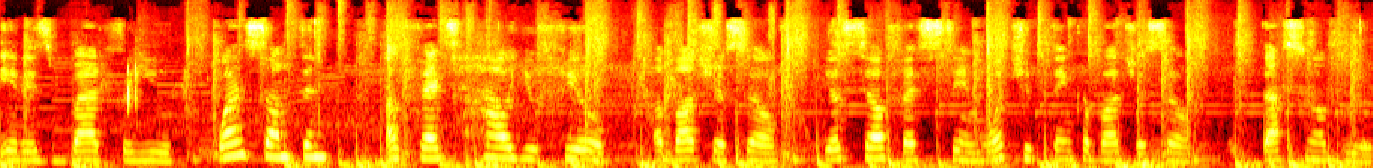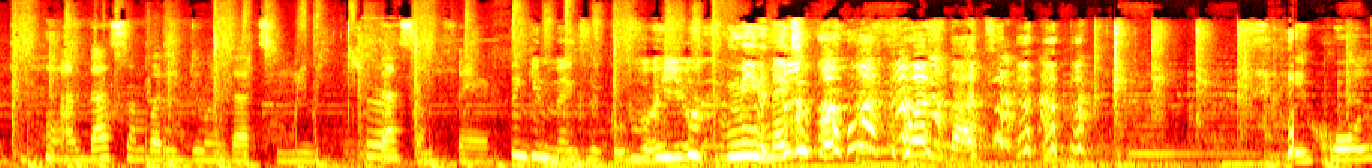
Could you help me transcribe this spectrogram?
it is bad for you. When something affects how you feel about yourself, your self esteem, what you think about yourself, that's not good. Hmm. And that's somebody doing that to you. Sure. That's unfair. Thinking Mexico for you. Me, Mexico. What's that? a whole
